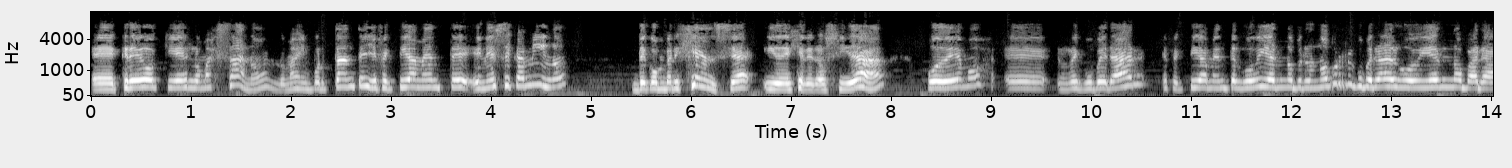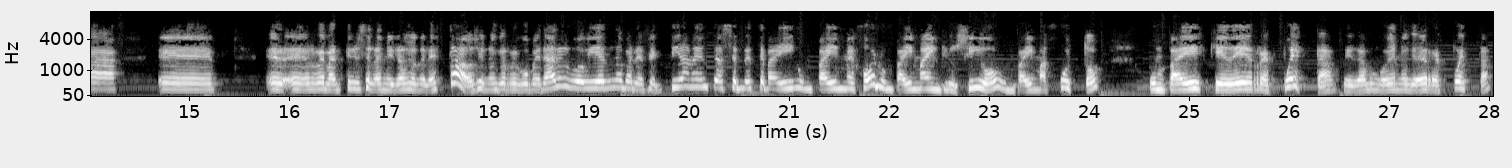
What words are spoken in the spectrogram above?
eh, creo que es lo más sano, lo más importante y efectivamente en ese camino de convergencia y de generosidad, podemos eh, recuperar efectivamente el gobierno, pero no por recuperar el gobierno para eh, eh, repartirse la administración del Estado, sino que recuperar el gobierno para efectivamente hacer de este país un país mejor, un país más inclusivo, un país más justo, un país que dé respuesta, digamos, un gobierno que dé respuesta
